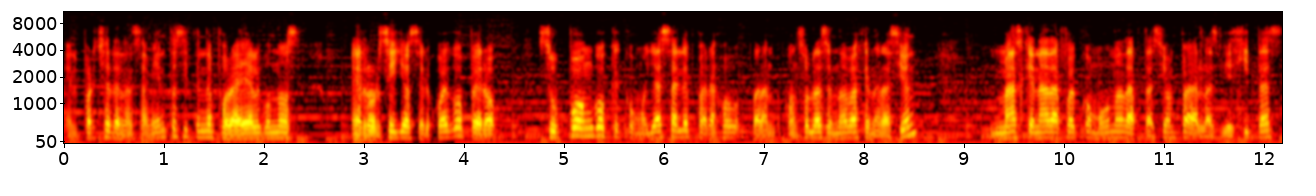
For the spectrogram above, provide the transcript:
El parche de lanzamiento sí tiene por ahí algunos errorcillos el juego, pero Supongo que como ya sale para, para consolas de nueva generación, más que nada fue como una adaptación para las viejitas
